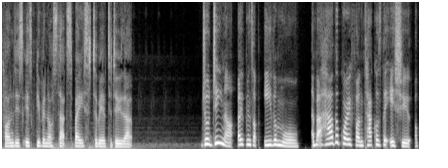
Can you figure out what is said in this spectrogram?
Fund is, is giving us that space to be able to do that. Georgina opens up even more about how the Growth Fund tackles the issue of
